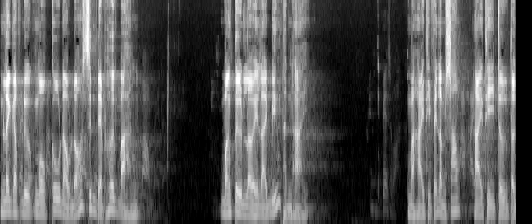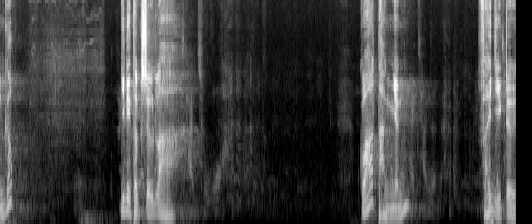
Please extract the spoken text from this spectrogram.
Lại gặp được một cô nào đó xinh đẹp hơn bạn. Bạn từ lợi lại biến thành hại. Mà hại thì phải làm sao? Hại thì trừ tận gốc vì này thật sự là Quá tàn nhẫn. Phải diệt trừ.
